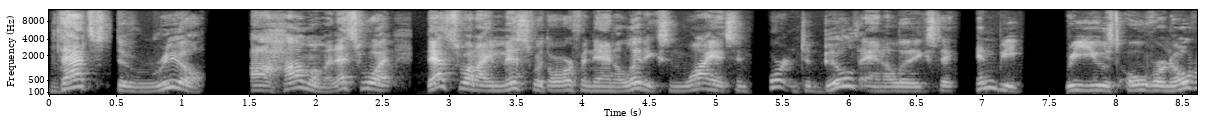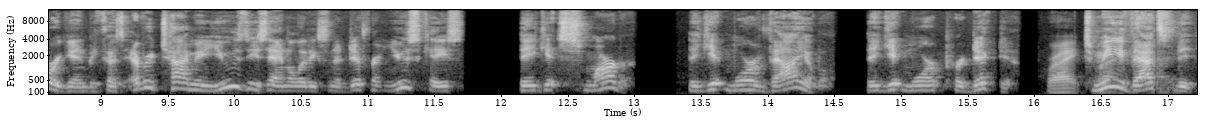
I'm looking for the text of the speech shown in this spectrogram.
That's the real aha moment. That's what that's what I miss with orphan analytics and why it's important to build analytics that can be reused over and over again because every time you use these analytics in a different use case, they get smarter, they get more valuable, they get more predictive. Right. To right, me, that's the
